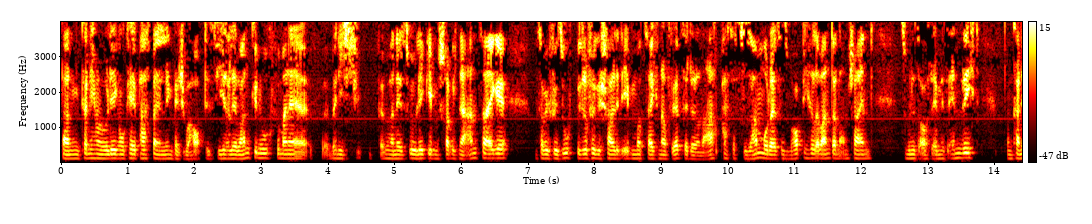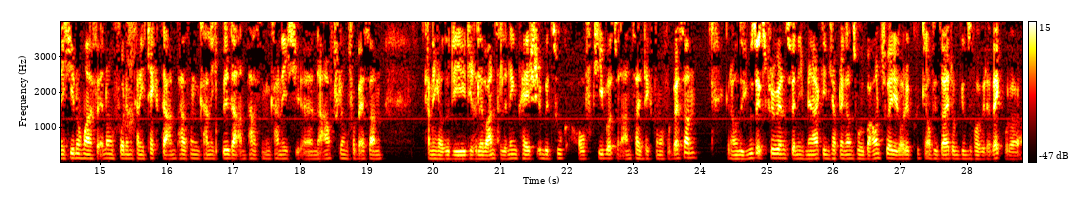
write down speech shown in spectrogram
dann kann ich mal überlegen, okay, passt meine Landingpage überhaupt? Ist die relevant genug für meine, wenn ich, wenn man jetzt überlegt, eben schreibe ich eine Anzeige, was habe ich für Suchbegriffe geschaltet, eben was zeichnen auf der Webseite danach, passt das zusammen oder ist es überhaupt nicht relevant dann anscheinend, zumindest aus MSN-Sicht? Dann kann ich hier nochmal Veränderungen vornehmen, kann ich Texte anpassen, kann ich Bilder anpassen, kann ich äh, eine Aufstellung verbessern kann ich also die, die Relevanz der Landingpage in Bezug auf Keywords und Anzeigentexte nochmal verbessern. Genauso User Experience, wenn ich merke, ich habe eine ganz hohe Bounce Rate, die Leute klicken auf die Seite und gehen sofort wieder weg oder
